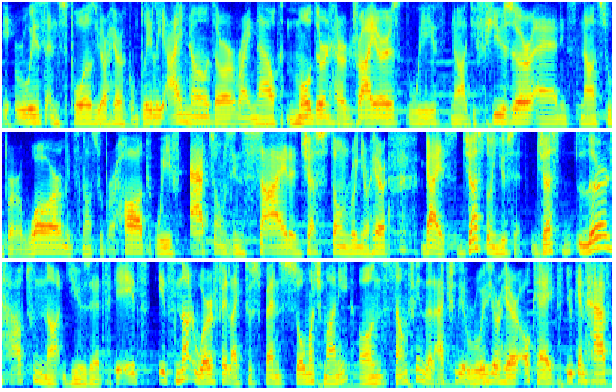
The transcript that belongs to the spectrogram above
It ruins and spoils your hair completely. I know there are right now modern hair dryers with you know, a diffuser and it's not super warm, it's not super hot with atoms inside just don't ruin your hair. Guys, just don't use it. Just learn how to not use it. It's it's not worth it like to spend so much money on something that actually ruins your hair. Okay, you can have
